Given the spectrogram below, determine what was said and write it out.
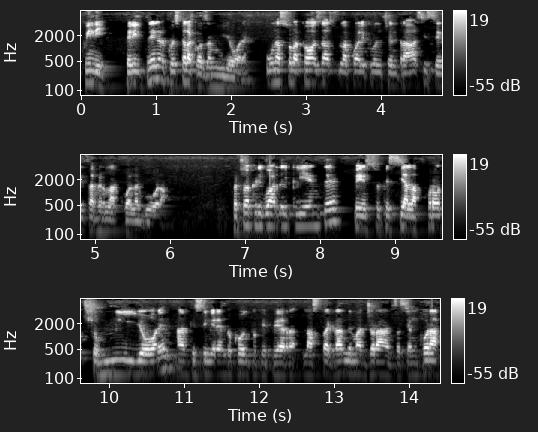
Quindi per il trainer questa è la cosa migliore, una sola cosa sulla quale concentrarsi senza aver l'acqua alla gola. Per ciò che riguarda il cliente, penso che sia l'approccio migliore, anche se mi rendo conto che per la stragrande maggioranza sia ancora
